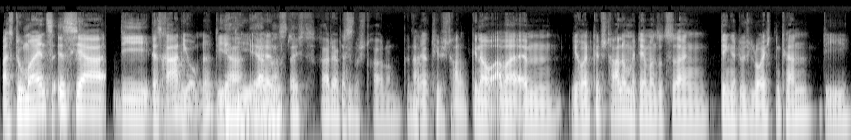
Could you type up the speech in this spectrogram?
Was du meinst, ist ja die, das Radium, ne? Die, ja, die, ja, du ähm, hast recht. Radioaktive Strahlung, genau. Radioaktive Strahlung. Genau, aber ähm, die Röntgenstrahlung, mit der man sozusagen Dinge durchleuchten kann, die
